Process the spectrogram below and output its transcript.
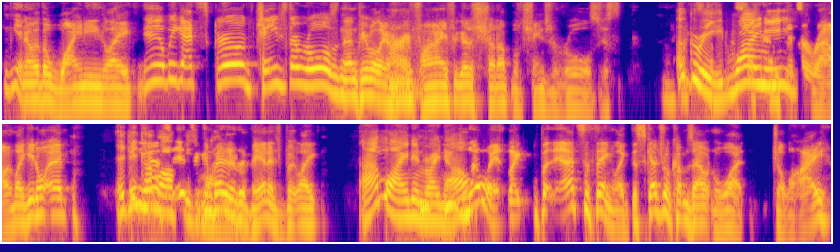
you know, the whiny, like, yeah, we got screwed, change the rules. And then people are like, all right, fine, if you got to shut up, we'll change the rules. Just agreed. Whiny. It's around. Like, you don't, it, it can come yes, off. It's a competitive whiny. advantage, but like, I'm whining right now. know it. Like, but that's the thing. Like, the schedule comes out in what? July?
